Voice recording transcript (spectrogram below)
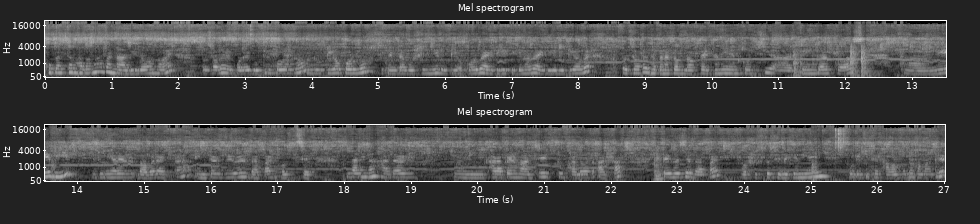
খুব একটা ভালো না, আবার না দিলেও নয়। তো চলো, এরপরে রুটি করব রুটিও করব, চিকেনটা বসিয়ে নিয়ে রুটিও করব। একদিকে চিকেন হবে, একদিকে রুটি হবে। তো চলো, ঝাঁকানাকা ব্লগটা এখানেই এন্ড করছি। আর ফিঙ্গার ক্রস মেবি জুনিয়রের বাবার একটা ইন্টারভিউয়ের ব্যাপার হচ্ছে। জানি না, হাজার খারাপের মাঝে একটু ভালোর আশা। এটাই হয়েছে ব্যাপার। অসুস্থ ছেলেকে নিয়েই পুলি পিঠে খাওয়া হলো আমাদের।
